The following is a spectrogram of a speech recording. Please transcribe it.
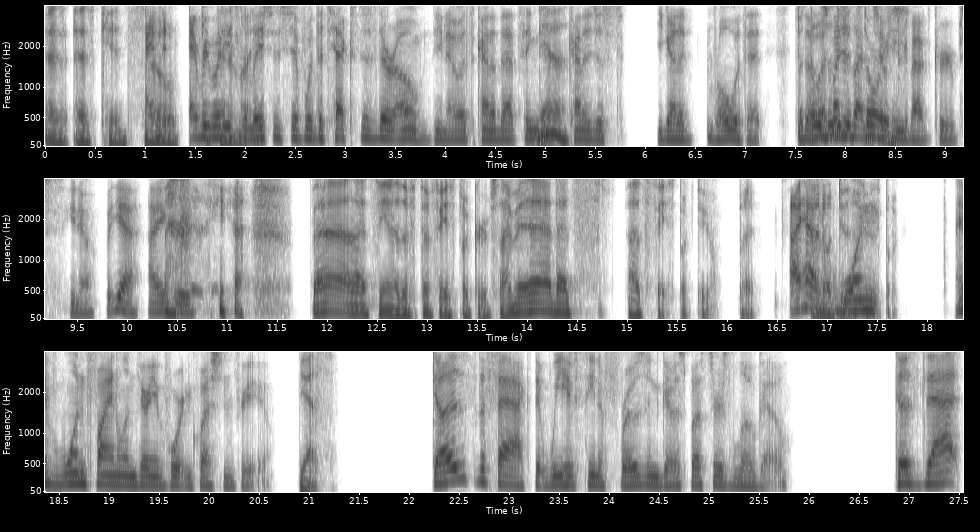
as as kids so and everybody's relationship with the text is their own. You know, it's kind of that thing. Yeah. Kind of just you got to roll with it. But so those as much as I'm stories. joking about groups, you know, but yeah, I agree. yeah that, that's you know the, the facebook groups i mean eh, that's that's facebook too but I i have don't do one. facebook I have one final and very important question for you. yes Does the fact that we have seen a Frozen Ghostbusters logo does that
